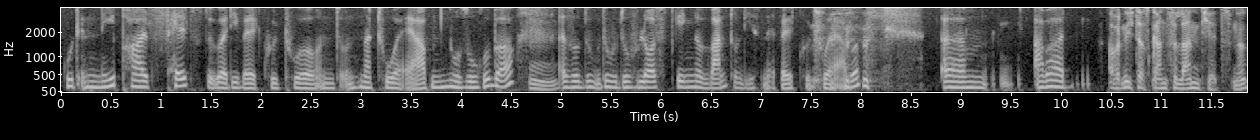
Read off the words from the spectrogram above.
Gut, in Nepal fällst du über die Weltkultur und, und Naturerben nur so rüber. Mhm. Also du, du, du läufst gegen eine Wand und die ist eine Weltkulturerbe. ähm, aber aber nicht das ganze Land jetzt, ne?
